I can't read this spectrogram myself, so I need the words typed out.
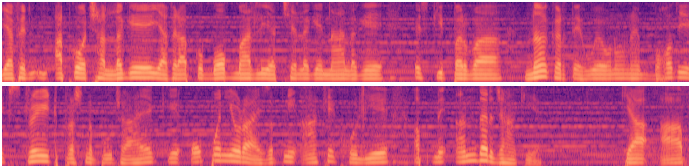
या फिर आपको अच्छा लगे, या फिर आपको बॉब मार्ली अच्छे लगे, ना लगे, इसकी परवाह न करते हुए उन्होंने बहुत ही एक स्ट्रेट प्रश्न पूछा है कि ओपन योर आइज़ अपनी आँखें खोलिए, अपने अंदर झांकिए क्या आप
